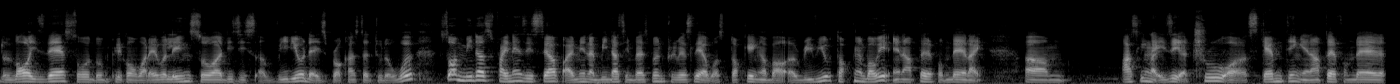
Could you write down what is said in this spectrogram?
the law is there, so don't click on whatever link. So uh, this is a video that is broadcasted to the world. So Midas Finance itself, I mean like Midas investment, previously I was talking about a review, talking about it, and after that from there like, um, asking like is it a true or a scam thing? And after from there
